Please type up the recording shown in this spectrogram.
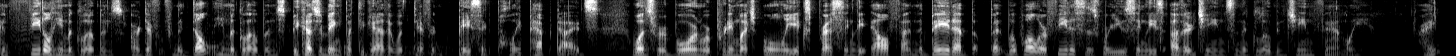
And fetal hemoglobins are different from adult hemoglobins because they're being put together with different basic polypeptides. Once we're born, we're pretty much only expressing the alpha and the beta, but, but, but while we're fetuses, we're using these other genes in the globin gene family, right?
